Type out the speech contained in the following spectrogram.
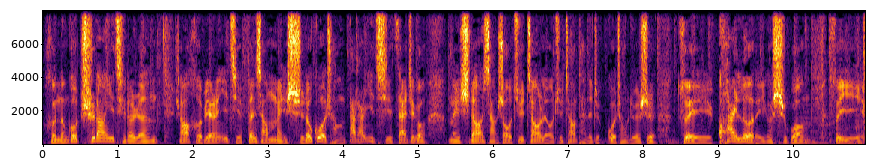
和能够吃到一起的人，然后和别人一起分享美食的过程，大家一起在这个美食当中享受、去交流、去交谈的这个过程，我觉得是最快乐的一个时光。所以。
